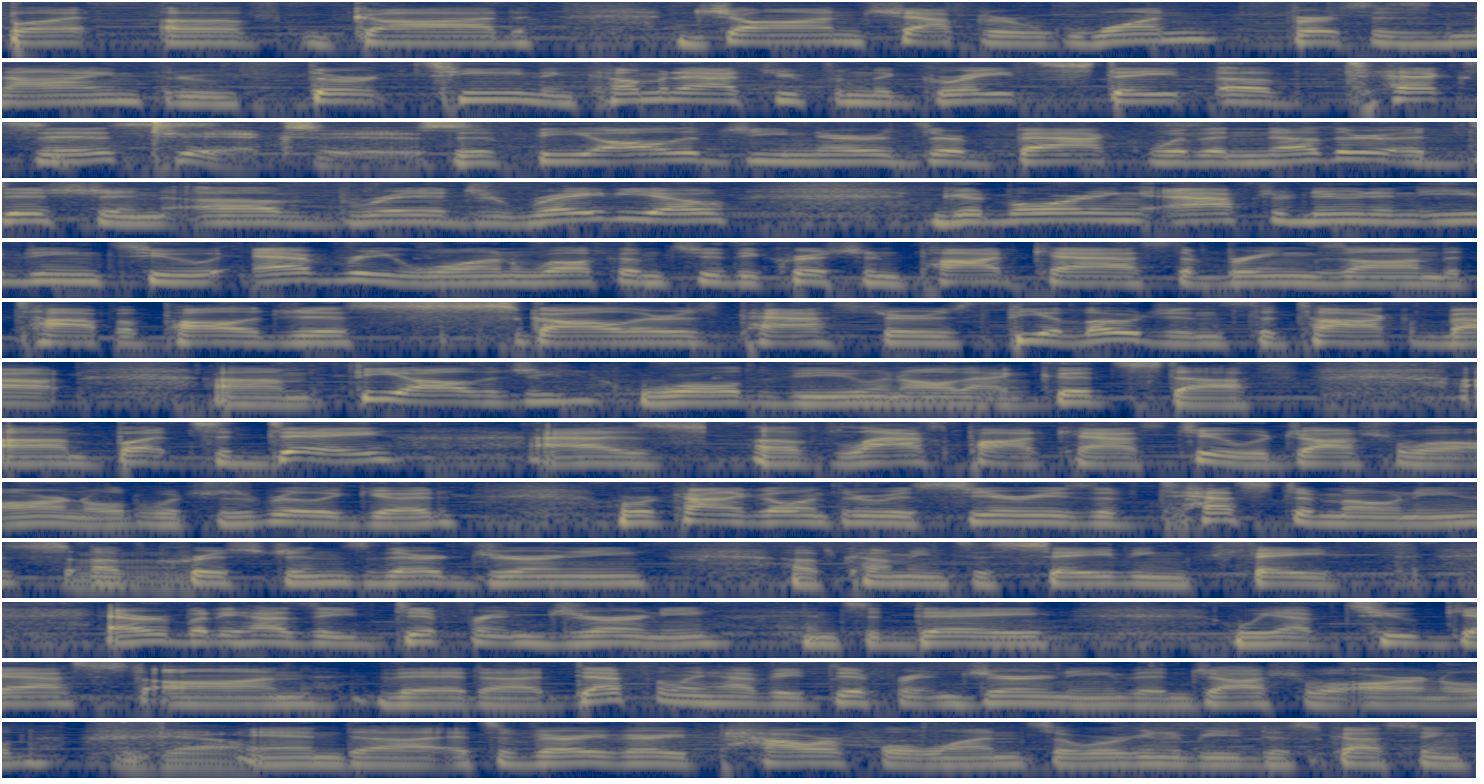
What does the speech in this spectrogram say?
but of God. John chapter 1, verses 9 through 13. And coming at you from the great state of Texas. Texas. The theology nerds are back with another edition of Bridge Radio. Good morning, afternoon, and evening to everyone. Welcome to the Christian podcast that brings on the top apologists, scholars, pastors, theologians to talk about um, theology, worldview, and all that good stuff. Um, but today, as of last podcast too with Joshua Arnold, which is really good. We're kind of going through a series of testimonies of Christians, their journey of coming to saving faith. Everybody has a different journey, and today we have two guests on that uh, definitely have a different journey than Joshua Arnold, Yeah. and uh, it's a very very powerful one. So we're going to be discussing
